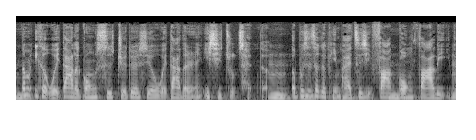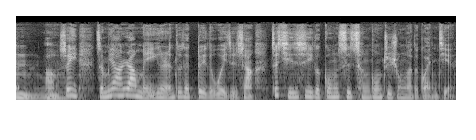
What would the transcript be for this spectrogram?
嗯、那么一个伟大的公司绝对是由伟大的人一起组成的，嗯，而不是这个品牌自己发功发力的，嗯啊。所以怎么样让每一个人都在对的位置上，这其实是一个公司成功最重要的关键。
